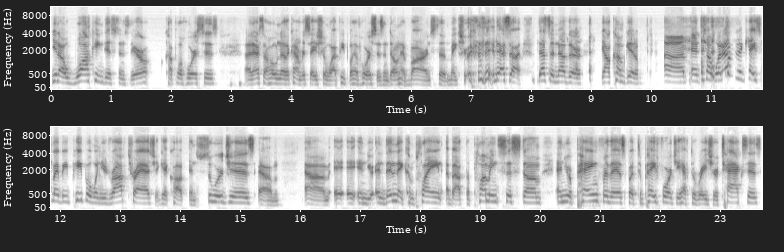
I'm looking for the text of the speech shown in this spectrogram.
You know, walking distance. There couple of horses. Uh, that's a whole nother conversation why people have horses and don't have barns to make sure that's a that's another y'all come get them. Um, and so whatever the case may be, people when you drop trash, it get caught in sewages. Um, um, and, you and then they complain about the plumbing system, and you're paying for this, but to pay for it, you have to raise your taxes.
